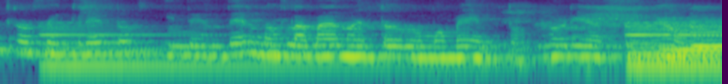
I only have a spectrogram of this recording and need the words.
nuestros secretos y tendernos la mano en todo momento. Gloria al Señor.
